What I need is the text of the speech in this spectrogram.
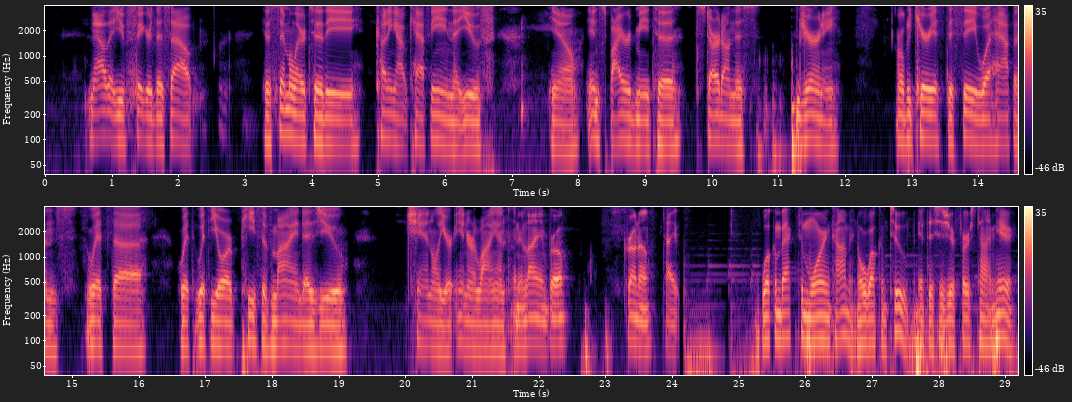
now that you've figured this out, it was similar to the cutting out caffeine that you've, you know, inspired me to start on this journey. I'll be curious to see what happens with uh, with with your peace of mind as you channel your inner lion. Inner lion, bro. Chrono type. Welcome back to More in Common, or welcome to if this is your first time here.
